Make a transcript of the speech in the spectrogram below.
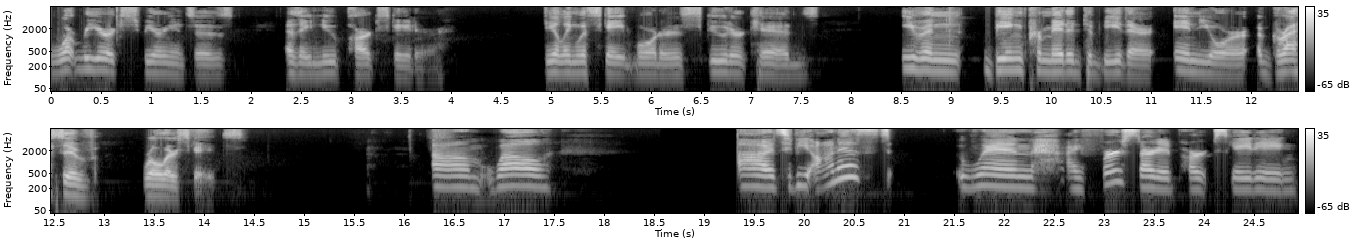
what were your experiences as a new park skater? Dealing with skateboarders, scooter kids, even being permitted to be there in your aggressive roller skates? Um, well, uh, to be honest, when I first started park skating,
